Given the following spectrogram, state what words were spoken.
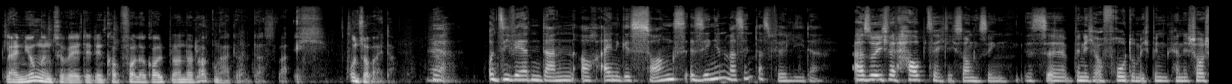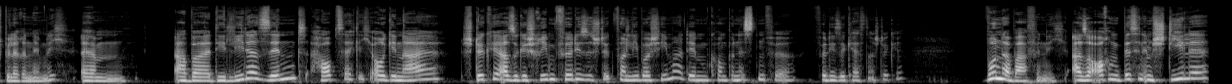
kleinen Jungen zur Welt, der den Kopf voller goldblonder Locken hatte. Und das war ich. Und so weiter. Ja. Und Sie werden dann auch einige Songs singen. Was sind das für Lieder? Also ich werde hauptsächlich Songs singen. Das äh, bin ich auch froh drum. Ich bin keine Schauspielerin nämlich. Ähm, aber die Lieder sind hauptsächlich Originalstücke, also geschrieben für dieses Stück von Libor Schima, dem Komponisten für, für diese Kästner-Stücke wunderbar, finde ich. Also auch ein bisschen im Stile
